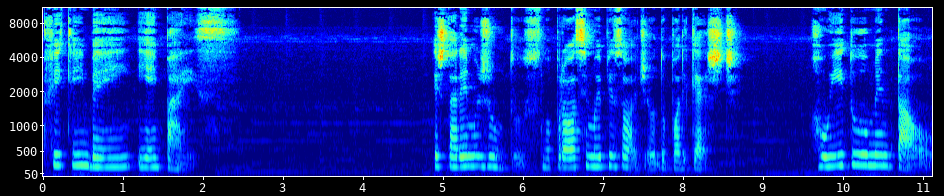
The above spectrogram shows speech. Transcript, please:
Fiquem bem e em paz. Estaremos juntos no próximo episódio do podcast Ruído Mental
